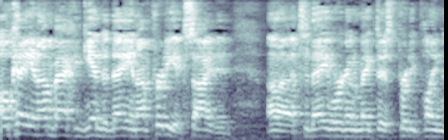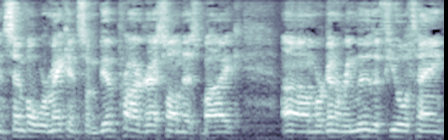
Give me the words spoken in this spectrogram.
Okay, and I'm back again today, and I'm pretty excited. Uh, today we're going to make this pretty plain and simple. We're making some good progress on this bike. Um, we're going to remove the fuel tank.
